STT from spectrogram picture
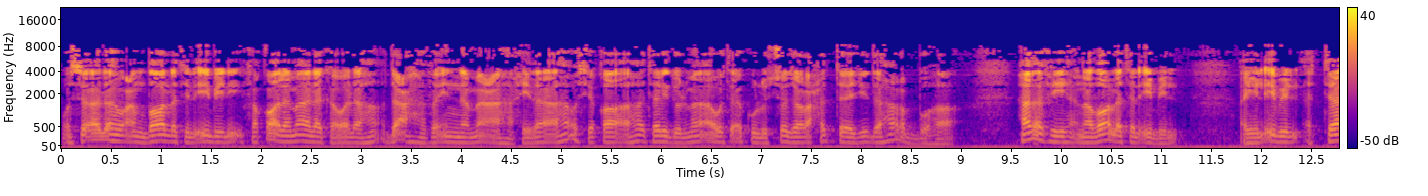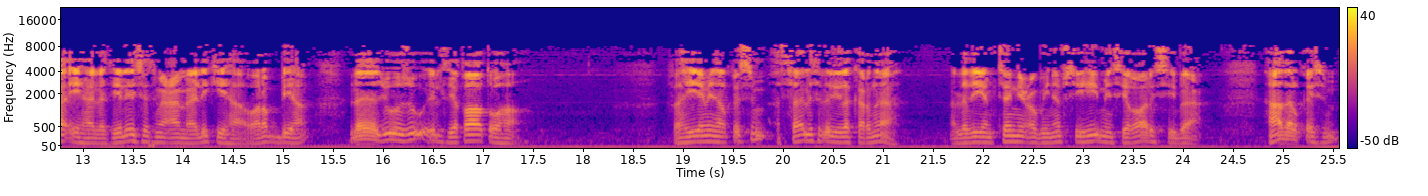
وسأله عن ضالة الإبل فقال ما لك ولها دعها فإن معها حذاءها وسقاءها ترد الماء وتأكل الشجر حتى يجدها ربها. هذا فيه أن ضالة الإبل أي الإبل التائهة التي ليست مع مالكها وربها لا يجوز التقاطها. فهي من القسم الثالث الذي ذكرناه الذي يمتنع بنفسه من صغار السباع. هذا القسم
